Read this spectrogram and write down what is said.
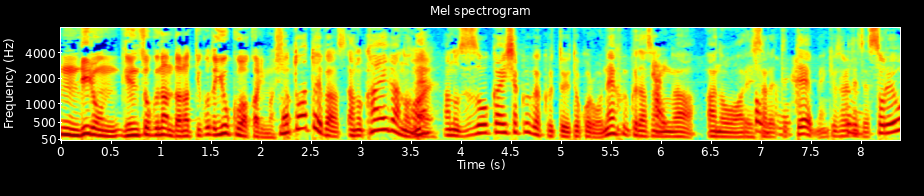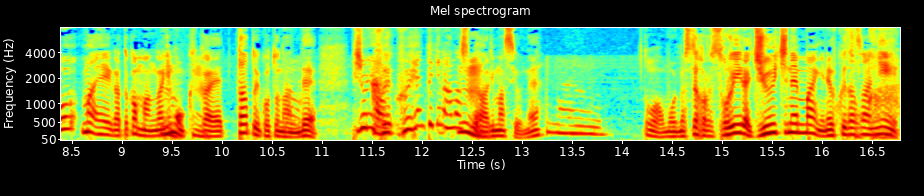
うん、理論、原則なんだなっていうことよくわかりました。元はといえばあの絵画のね、はい。あの図像解釈学というところをね福田さんが、あのあれされてて勉強されてて、それをまあ映画とか漫画にも置き換えたということなんで、非常に不,、はい。普遍的な話ではありますよね、うん。とは思います。だからそれ以来11年前にね福田さんに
